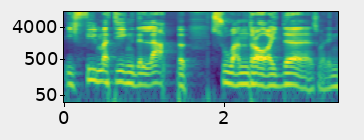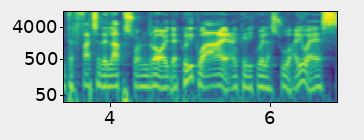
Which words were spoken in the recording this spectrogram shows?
i filmatini dell'app su Android, insomma dell'interfaccia dell'app su Android, eccoli qua, e anche di quella su iOS,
